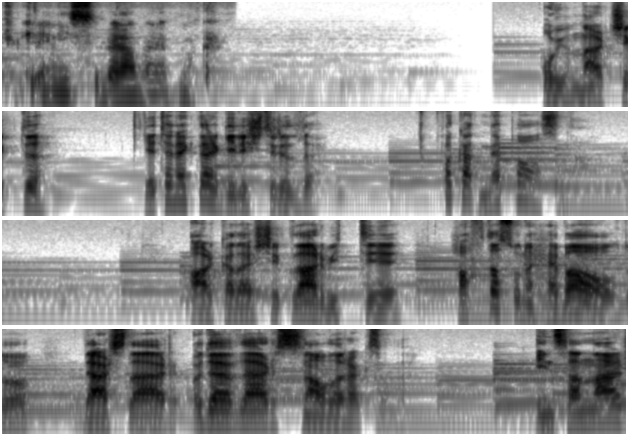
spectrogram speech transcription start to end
Çünkü en iyisi beraber yapmak. Oyunlar çıktı. Yetenekler geliştirildi. Fakat ne pahasına? Arkadaşlıklar bitti. Hafta sonu heba oldu. Dersler, ödevler, sınavlar aksadı. İnsanlar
